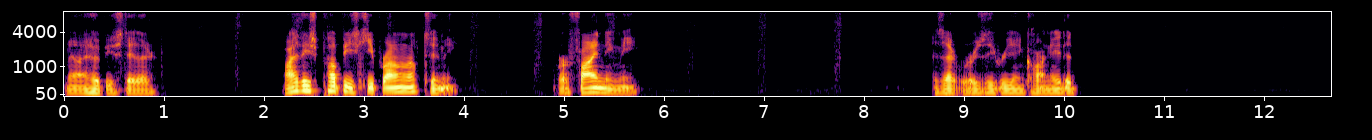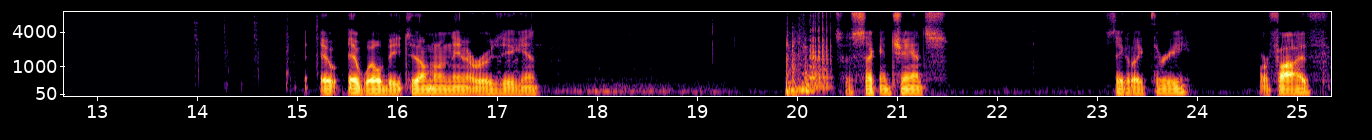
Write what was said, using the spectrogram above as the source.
Man, I hope you stay there. Why do these puppies keep running up to me? Or finding me? Is that Rosie reincarnated? It, it will be too. I'm going to name it Rosie again. It's a second chance. Let's take like three or five.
